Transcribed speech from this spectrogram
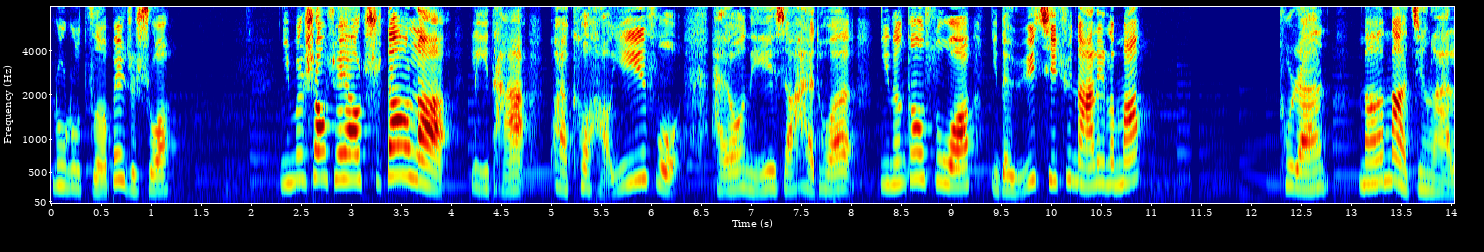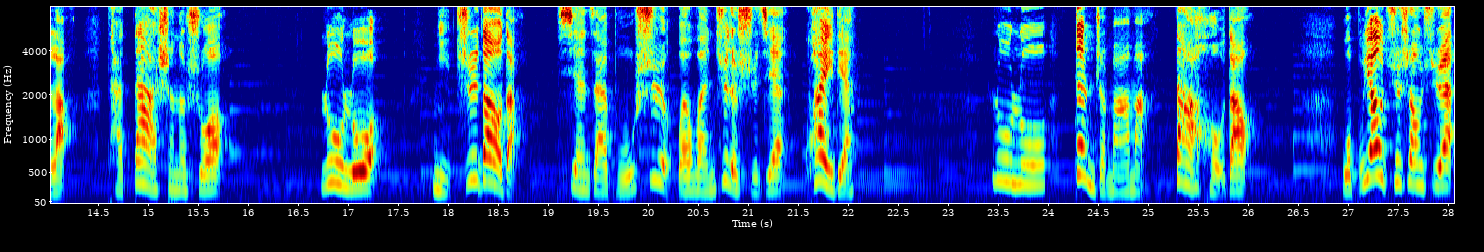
露露责备着说。你们上学要迟到了，丽塔，快扣好衣服。还有你，小海豚，你能告诉我你的鱼鳍去哪里了吗？突然，妈妈进来了，她大声地说：“露露，你知道的，现在不是玩玩具的时间，快一点。”露露瞪着妈妈，大吼道：“我不要去上学！”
